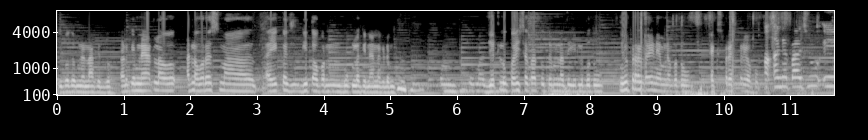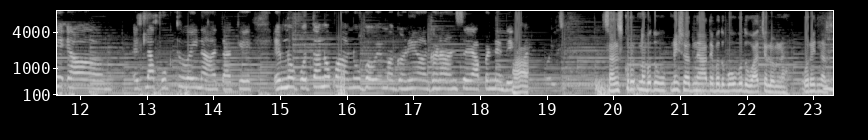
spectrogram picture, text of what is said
એ બધું અમને નાખી દીધું કારણ કે એમને આટલા આટલા વર્ષમાં આ એક જ ગીતા ઉપર બુક લખી નાનકડે. જેટલું કહી શકાતું તેમ નથી એટલું બધું ન્યુટ્રલ રહીને એમને બધું એક્સપ્રેસ book. અને પાછું એ એટલા પુખ્ત વયના હતા કે એમનો પોતાનો પણ અનુભવ એમાં ઘણા ઘણા અંશે આપણને દેખાય હોય છે સંસ્કૃતનું બધું ઉપનિષદ ને આ તે બધું બહુ બધું વાંચેલું એમને ઓરિજિનલ હમ.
